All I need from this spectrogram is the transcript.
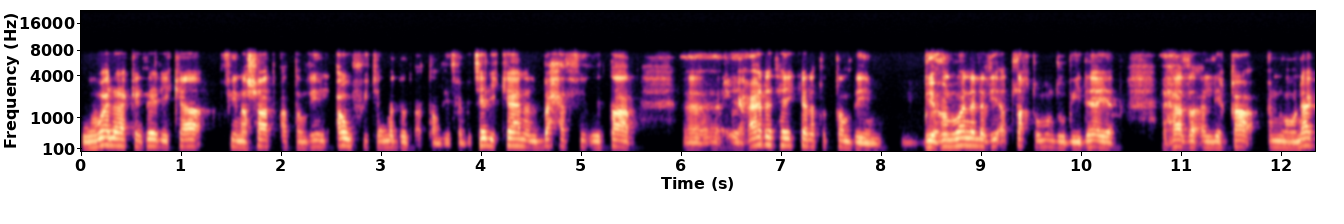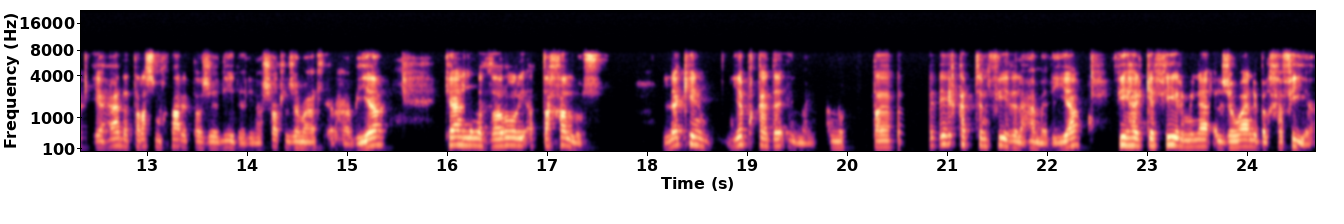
ولا كذلك في نشاط التنظيم أو في تمدد التنظيم. فبالتالي كان البحث في إطار آه، إعادة هيكلة التنظيم بعنوان الذي أطلقته منذ بداية هذا اللقاء أن هناك إعادة رسم خارطة جديدة لنشاط الجماعات الإرهابية. كان من الضروري التخلص لكن يبقى دائما أن طريقة تنفيذ العملية فيها الكثير من الجوانب الخفية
